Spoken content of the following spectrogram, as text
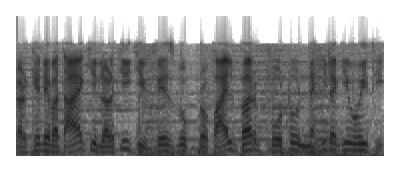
लड़के ने बताया कि लड़की की फेसबुक प्रोफ़ाइल पर फ़ोटो नहीं लगी हुई थी।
